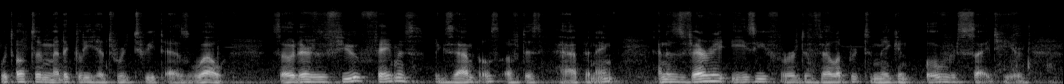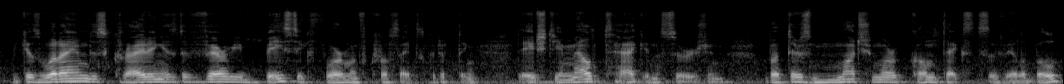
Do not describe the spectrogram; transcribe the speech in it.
would automatically hit retweet as well. So there's a few famous examples of this happening and it's very easy for a developer to make an oversight here because what I am describing is the very basic form of cross-site scripting, the HTML tag insertion, but there's much more contexts available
